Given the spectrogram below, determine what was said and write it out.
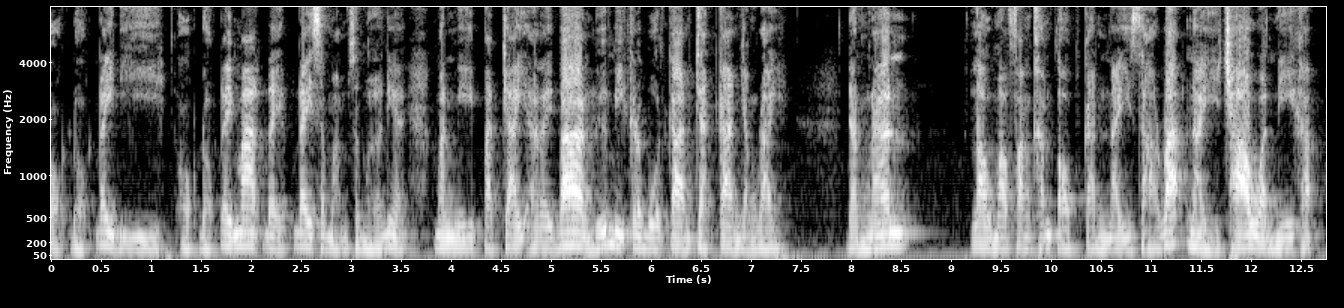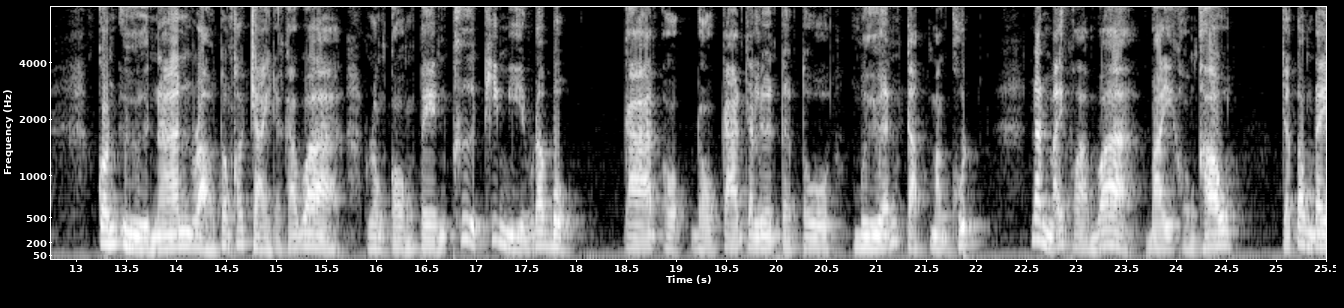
ออกดอกได้ดี ออกดอกได้มากได้ได้สม่ำเสมอเนี่ยมันมีปัจจัยอะไรบ้าง หรือมีกระบวนการจัดการอย่างไร ดังนั้นเรามาฟังคำตอบกันในสาระในเช้าวันนี้ครับก่อนอื่นนั้นเราต้องเข้าใจนะครับว่ารองกองเป็นพืชที่มีระบบ การออกดอกการเจริญเติบโตเหมือนกับมังคุด นั่นหมายความว่าใบของเขาจะต้องได้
